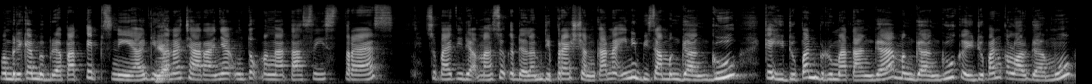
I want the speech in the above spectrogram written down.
memberikan beberapa tips nih ya gimana caranya untuk mengatasi stres supaya tidak masuk ke dalam depression karena ini bisa mengganggu kehidupan berumah tangga, mengganggu kehidupan keluargamu,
